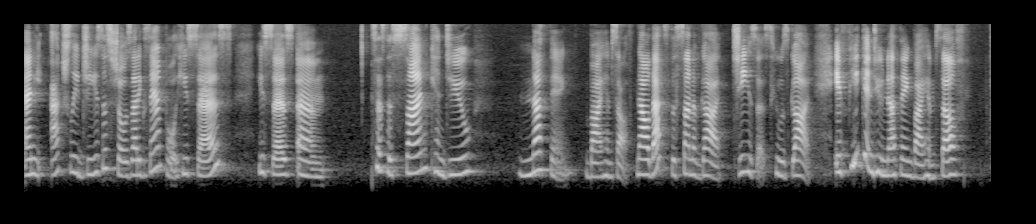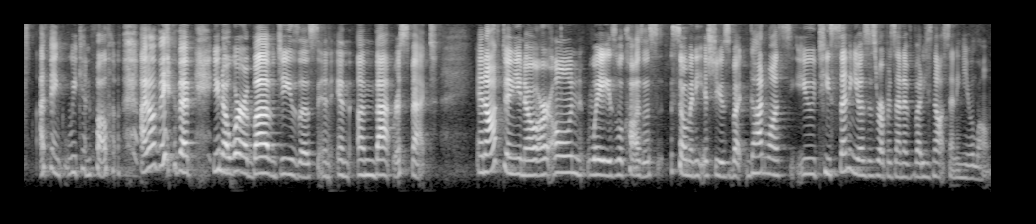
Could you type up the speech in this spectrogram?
And he, actually, Jesus shows that example. He says, he says, um, says the Son can do nothing by himself. Now, that's the Son of God, Jesus, who's God. If he can do nothing by himself, I think we can follow. I don't think that, you know, we're above Jesus in, in, in that respect. And often, you know, our own ways will cause us so many issues, but God wants you, He's sending you as His representative, but He's not sending you alone.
